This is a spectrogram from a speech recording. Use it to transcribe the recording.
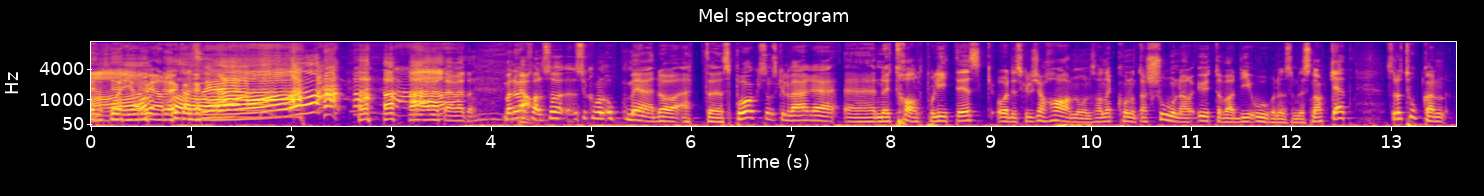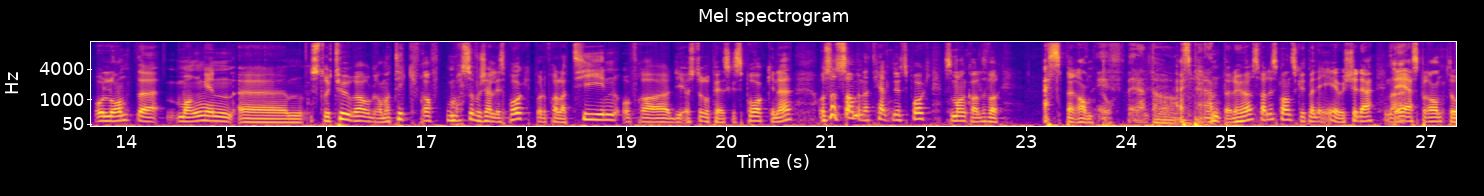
ja, det kan se. Jeg vet det, jeg vet det. Men i hvert fall så, så kom han opp med da et eh, språk som skulle være eh, nøytralt politisk, og det skulle ikke ha noen sånne konnotasjoner utover de ordene som ble snakket. Så da tok han og lånte mange eh, strukturer og grammatikk fra masse forskjellige språk, både fra latin og fra de østeuropeiske språkene, og satt sammen et helt nytt språk som han kalte for Esperanto. Esperanto. Esperanto, Det høres veldig spansk ut, men det er jo ikke det. Nei. Det er esperanto.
